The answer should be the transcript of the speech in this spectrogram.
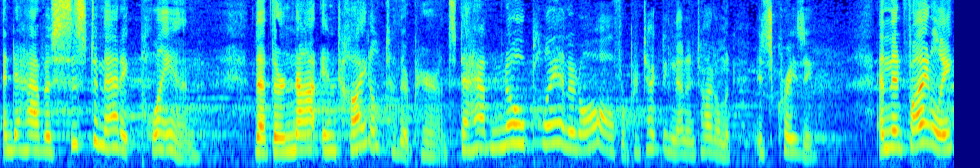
And to have a systematic plan that they're not entitled to their parents, to have no plan at all for protecting that entitlement, is crazy. And then finally,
